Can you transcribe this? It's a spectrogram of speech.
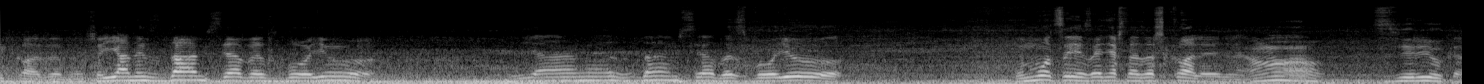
і каже, що я не здамся без бою. Я не здамся без бою. Емоції, звісно, зашкалюють. Звірюка.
